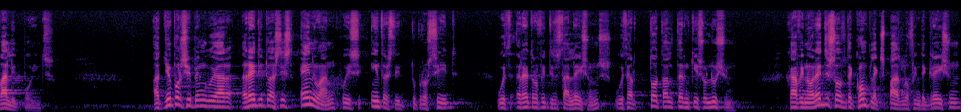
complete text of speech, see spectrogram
valid points. At Newport Shipping, we are ready to assist anyone who is interested to proceed with retrofit installations with our total turnkey solution having already solved the complex puzzle of integration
